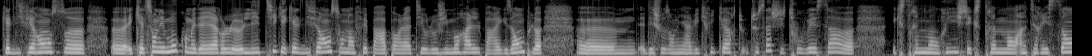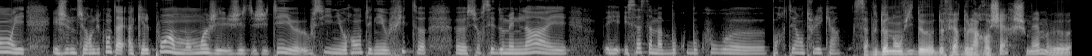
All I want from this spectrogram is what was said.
quelle différence euh, et quels sont les mots qu'on met derrière l'éthique et quelle différence on en fait par rapport à la théologie morale, par exemple, des choses en lien avec Ricoeur, tout, ça, j'ai trouvé ça extrêmement riche, extrêmement intéressant, et, je me suis rendu compte à, quel point moi j'étais aussi ignorante et néophyte sur ces domaines-là, et et, ça, ça m'a beaucoup, beaucoup euh, porté en tous les cas. Ça vous donne envie de, faire de la recherche même euh?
